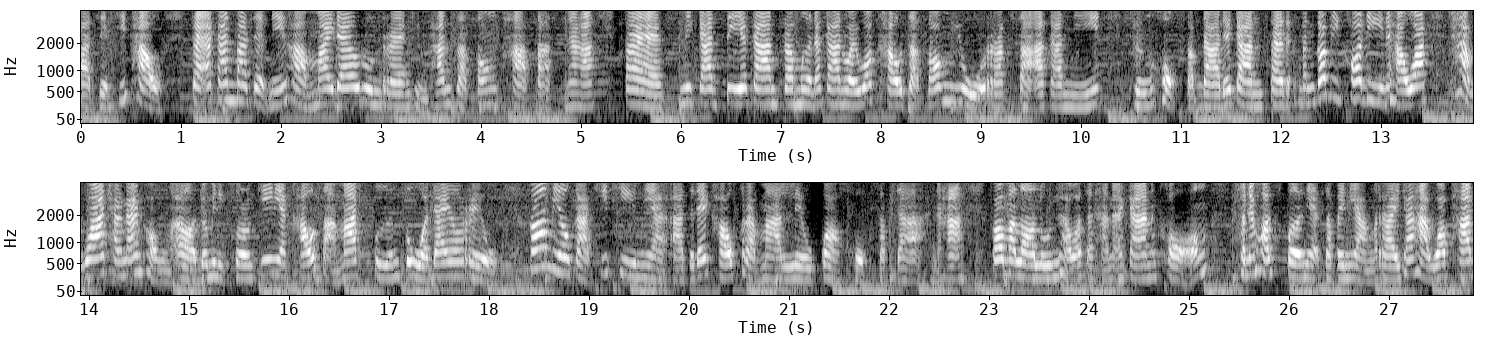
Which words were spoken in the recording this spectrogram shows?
บาดเจ็บที่เข่า แต่อาการบาดเจ็บนี้ค่ะไม่ได้รุนแรงถึงขั้นจะต้องผ่าตัดนะคะ แต่มีการตีอาการประเมินอาการไว้ว่าเขาจะต้องอยู่รักษาอาการนี้ถึง 6 สัปดาห์ด้วยกัน แต่มันก็มีข้อดีนะคะว่าถ้าหากว่าทางด้านของโดมินิกโซรันกีเนี่ยเขาสามารถฟื้นตัวได้เร็วก็มีโอกาสที่ทีมเนี่ยอาจจะได้เขากลับมาเร็วกว่า 6 สัปดาห์นะคะ ก็มารอลุ้นค่ะว่าสถานการณ์ของทอนเนมฮอสเปอร์เนี่ยจะเป็นอย่างไรถ้าหากว่าพลาด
